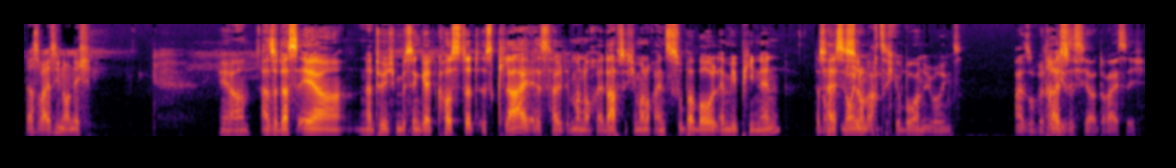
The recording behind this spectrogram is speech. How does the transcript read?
das weiß ich noch nicht. Ja, also dass er natürlich ein bisschen Geld kostet, ist klar. Er ist halt immer noch, er darf sich immer noch ein Super Bowl MVP nennen. Das heißt, es- 89 geboren übrigens. Also wird er 30. dieses Jahr 30.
